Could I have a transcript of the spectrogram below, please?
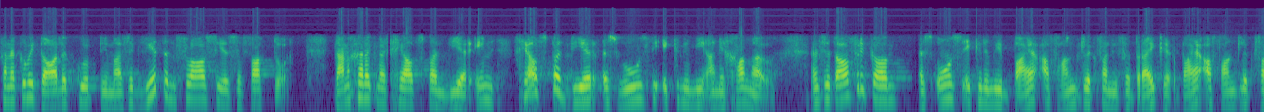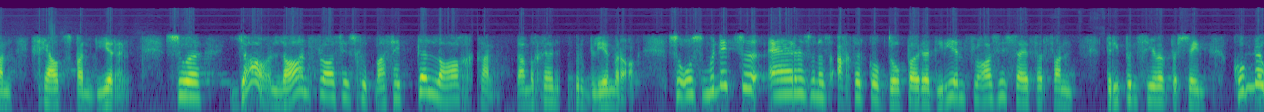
gaan ek hom nie dadelik koop nie, maar as ek weet inflasie is 'n faktor, dan gaan ek my geld spandeer en geld spandeer is hoe ons die ekonomie aan die gang hou. In Suid-Afrika is ons ekonomie baie afhanklik van die verbruiker, baie afhanklik van geldspandering. So ja, lae inflasie is goed, maar as hy te laag gaan, dan begin dit 'n probleem raak. So ons moet net so eers in ons agterkop dophou dat hierdie inflasie syfer van 3.7% kom nou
